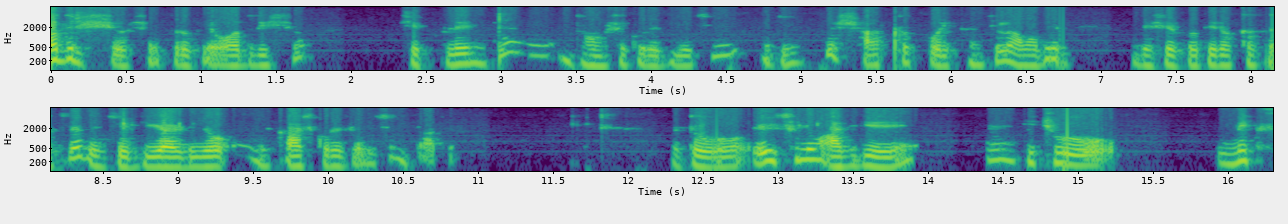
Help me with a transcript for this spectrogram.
অদৃশ্য শত্রুকে, অদৃশ্য সে প্লেনকে ধ্বংস করে দিয়েছে। এটি হচ্ছে সার্থক পরীক্ষা ছিল আমাদের দেশের প্রতিরক্ষা ক্ষেত্রে। যে ডিআরডিও কাজ করে চলেছেন তাতে। তো এই ছিল আজকে কিছু মিক্স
